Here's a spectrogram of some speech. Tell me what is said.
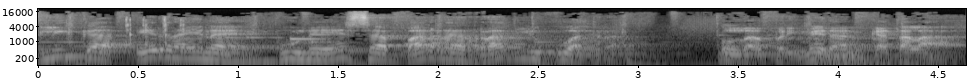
Clica rne.es barra Ràdio 4. La primera en català.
